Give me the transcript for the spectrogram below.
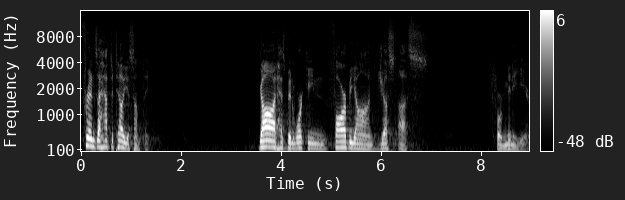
friends, I have to tell you something. God has been working far beyond just us for many years.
